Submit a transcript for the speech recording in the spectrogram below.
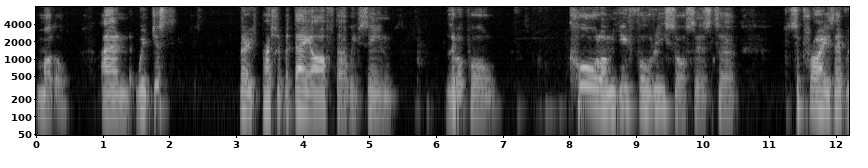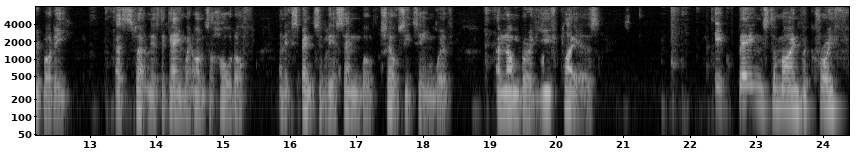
model? And we've just very precious the day after we've seen Liverpool call on youthful resources to surprise everybody as certainly as the game went on to hold off an expensively assembled Chelsea team with a number of youth players, it brings to mind the Cruyff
